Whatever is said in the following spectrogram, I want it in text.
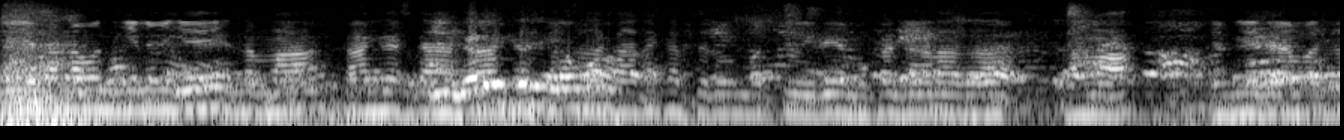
ನನ್ನ ಒಂದು ಗೆಲುವಿಗೆ ನಮ್ಮ ಕಾಂಗ್ರೆಸ್ ಕಾರ್ಯಕರ್ತರು ಮತ್ತು ಹಿರಿಯ ಮುಖಂಡಗಳಾದ ನಮ್ಮ ಜಂಗಿಯ ಗ್ರಾಮದ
